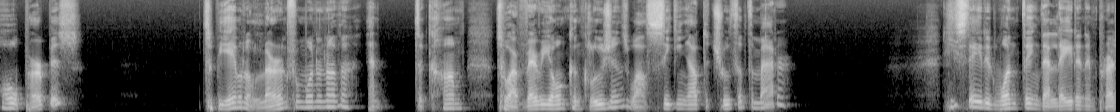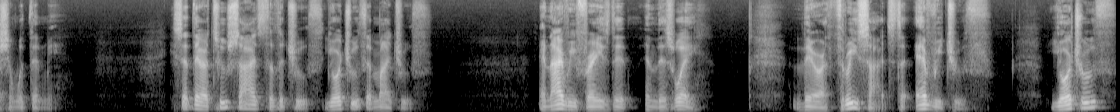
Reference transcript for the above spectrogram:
whole purpose? To be able to learn from one another and to come to our very own conclusions while seeking out the truth of the matter? He stated one thing that laid an impression within me. He said, There are two sides to the truth your truth and my truth. And I rephrased it in this way there are three sides to every truth your truth,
